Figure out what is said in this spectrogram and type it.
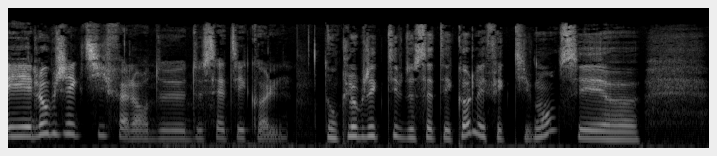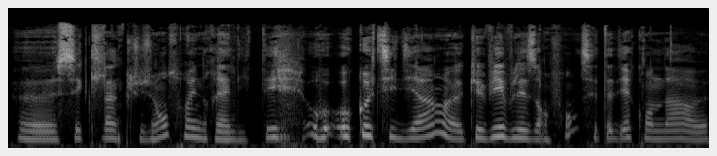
Et l'objectif alors de, de, cette école? Donc l'objectif de cette école, effectivement, c'est euh, c'est que l'inclusion soit une réalité au, quotidien euh, que vivent les enfants. C'est-à-dire qu'on a euh,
